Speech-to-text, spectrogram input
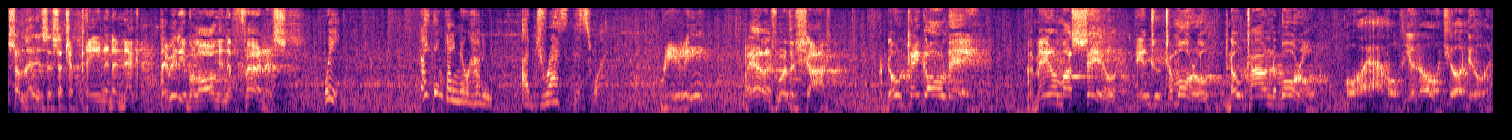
Some letters are such a pain in the neck, they really belong in the furnace. Wait, I think I know how to address this one. Really? Well, it's worth a shot. But don't take all day. The mail must sail into tomorrow, no time to borrow. Boy, I hope you know what you're doing.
